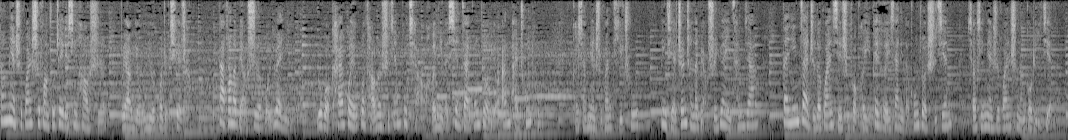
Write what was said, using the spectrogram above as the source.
当面试官释放出这个信号时，不要犹豫或者怯场，大方地表示我愿意。如果开会或讨论时间不巧，和你的现在工作有安排冲突，可向面试官提出，并且真诚地表示愿意参加。但因在职的关系，是否可以配合一下你的工作时间？相信面试官是能够理解的。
